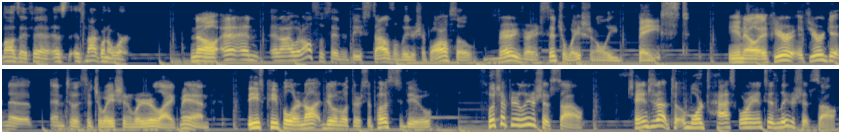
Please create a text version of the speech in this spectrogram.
laissez-faire. It's, it's not going to work No, and, and and I would also say that these styles of leadership are also very, very situationally based. You know, if you're if you're getting a, into a situation where you're like, man, these people are not doing what they're supposed to do, switch up your leadership style, change it up to a more task oriented leadership style.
